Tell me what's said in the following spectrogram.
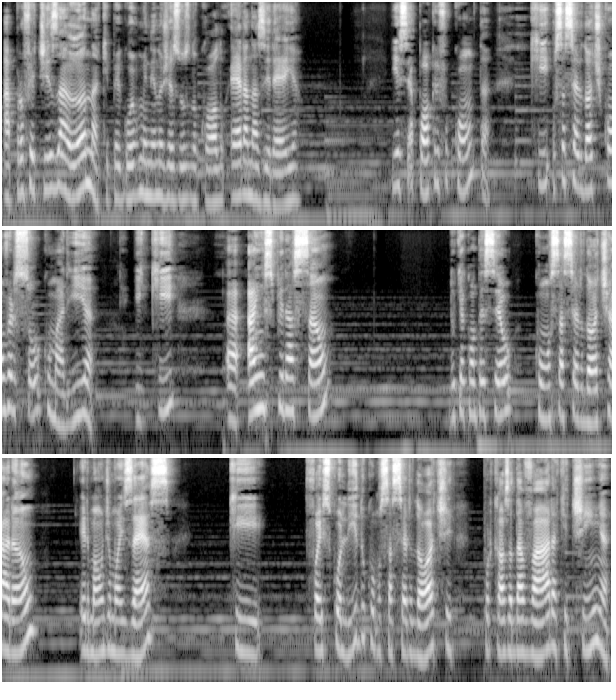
A profetisa Ana, que pegou o menino Jesus no colo, era nazireia. E esse apócrifo conta que o sacerdote conversou com Maria e que a, a inspiração do que aconteceu com o sacerdote Arão, irmão de Moisés, que foi escolhido como sacerdote por causa da vara que tinha,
